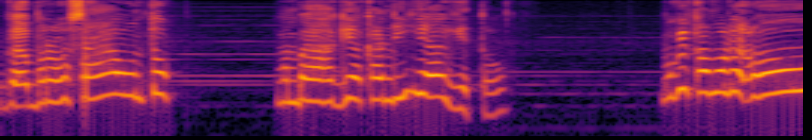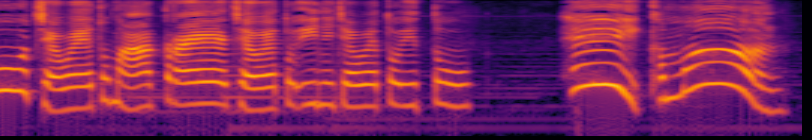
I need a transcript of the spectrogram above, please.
gak berusaha untuk membahagiakan dia gitu. Mungkin kamu lihat, oh cewek itu matre, cewek itu ini, cewek itu itu. Hey, come on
